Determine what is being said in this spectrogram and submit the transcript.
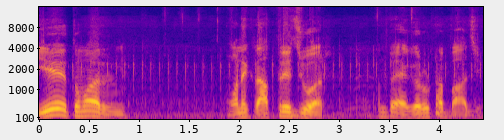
ইয়ে তোমার অনেক রাত্রে জোয়ার। এখন তো এগারোটা বাজে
